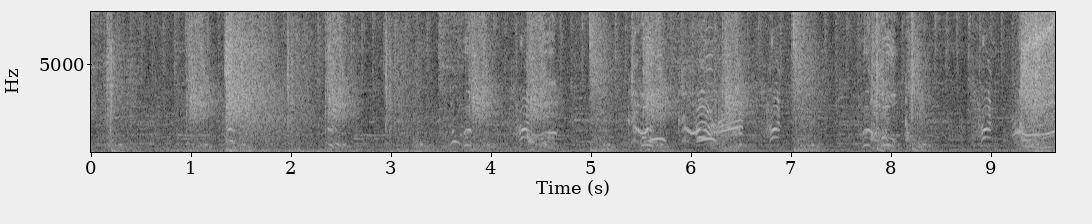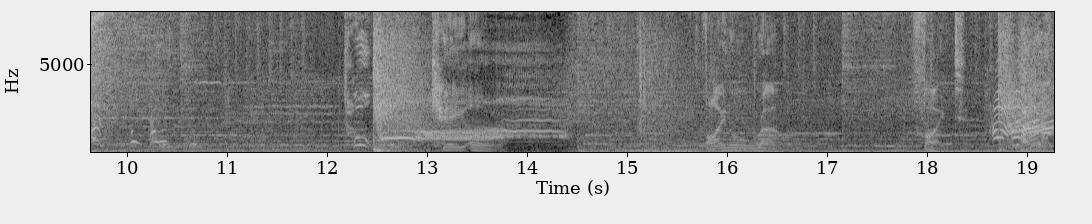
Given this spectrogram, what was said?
Fight.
